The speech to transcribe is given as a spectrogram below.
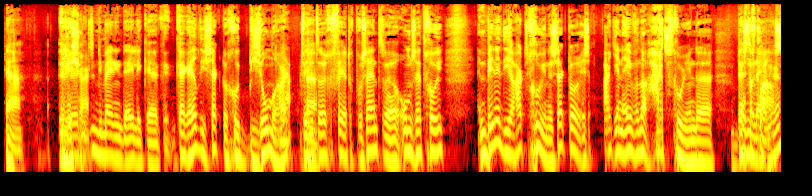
Ja. Richard. Die, die mening deel ik. Eh, kijk, heel die sector groeit bijzonder hard. Ja. 20, 40 procent uh, omzetgroei. En binnen die hard groeiende sector is Adyen een van de hardst groeiende Best ondernemingen.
